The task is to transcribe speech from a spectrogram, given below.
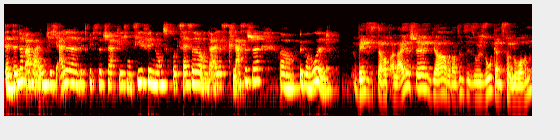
Dann sind doch aber eigentlich alle betriebswirtschaftlichen Zielfindungsprozesse und alles Klassische äh, überholt. Wenn Sie sich darauf alleine stellen, ja, aber dann sind Sie sowieso ganz verloren,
